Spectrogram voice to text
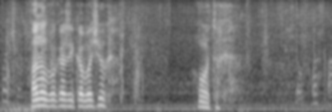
Кабачок. А ну покажи кабачок. Отак. Все, пошла.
